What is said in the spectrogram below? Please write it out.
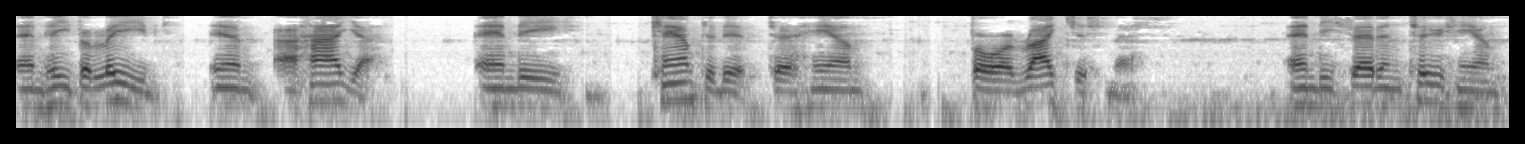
And he believed in Ahiah, and he counted it to him for righteousness. And he said unto him,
